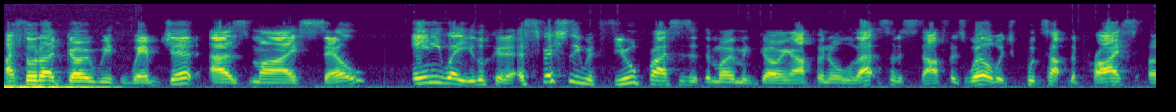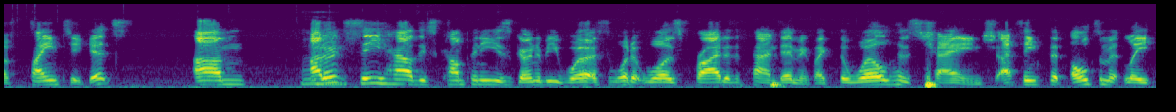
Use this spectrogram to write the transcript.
I thought I'd go with Webjet as my sell. Any way you look at it, especially with fuel prices at the moment going up and all of that sort of stuff as well, which puts up the price of plane tickets. Um, I don't see how this company is going to be worth what it was prior to the pandemic. Like the world has changed. I think that ultimately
